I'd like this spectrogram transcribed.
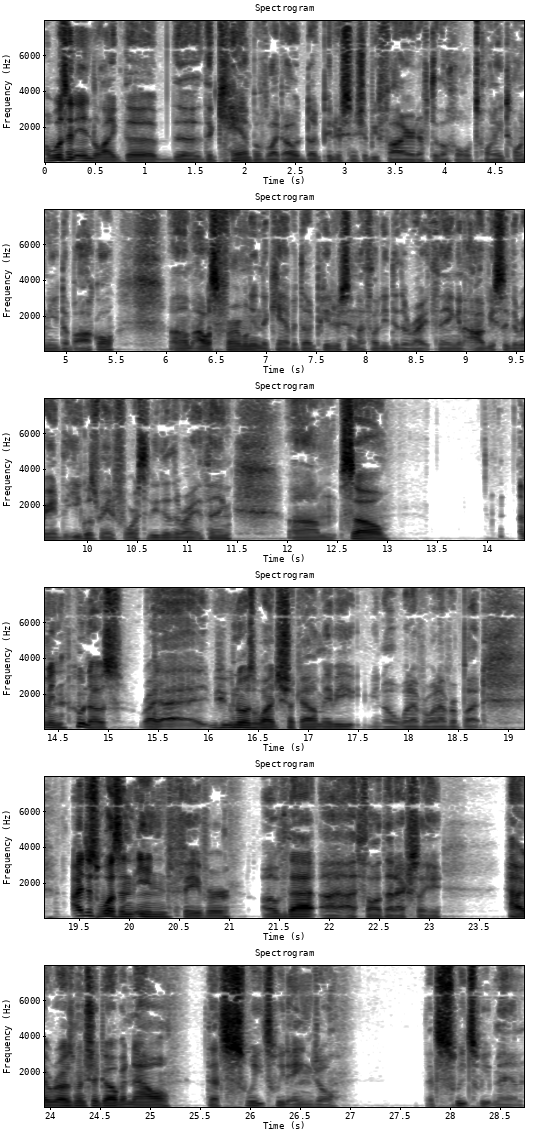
I wasn't in like the the the camp of like, oh, Doug Pederson should be fired after the whole 2020 debacle. Um, I was firmly in the camp of Doug Pederson. I thought he did the right thing, and obviously the the Eagles reinforced that he did the right thing. Um, so I mean, who knows, right? I, who knows why it shook out? Maybe you know, whatever, whatever. But I just wasn't in favor of that. I, I thought that actually Howie Roseman should go, but now that sweet, sweet angel, that sweet, sweet man,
